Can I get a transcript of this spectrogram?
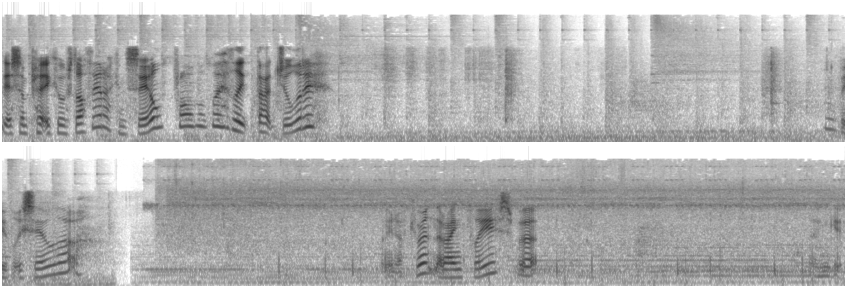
I've got some pretty cool stuff there I can sell, probably, like that jewellery. I'll be able to sell that. I mean, I've come out in the wrong place, but I can get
